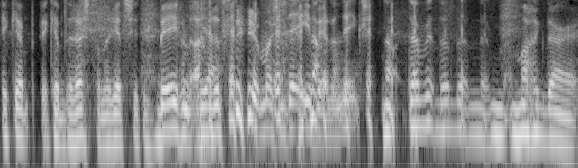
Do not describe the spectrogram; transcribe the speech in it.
Ik heb, ik heb de rest van de rit zitten beven achter Ja. het stuur... maar ze deden Nou, verder niks. Nou, daar, wi- daar- daar- mag ik daar...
